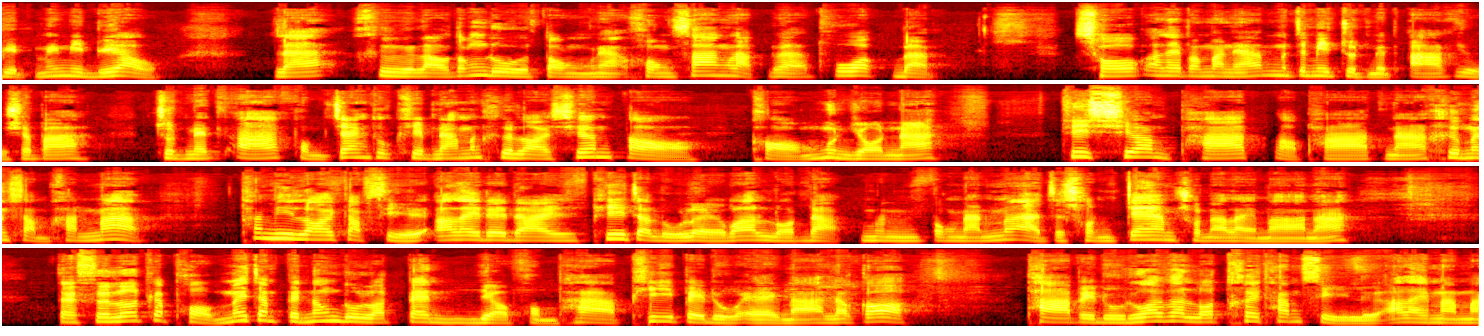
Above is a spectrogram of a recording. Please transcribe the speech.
บิดไม่มีเบี้ยว และคือเราต้องดูตรงเนี่ยโครงสร้างหลักด้วยพวกแบบโชคอะไรประมาณนี้มันจะมีจุดเม็ดอาร์คอยู่ใช่ปะจุดเม็ดอาร์คผมแจ้งทุกคลิปนะมันคือรอยเชื่อมต่อของหุ่นยนต์นะ ที่เชื่อมพาร์ทต่อพาร์ทนะ คือมันสำคัญมาก ถ้ามีรอยกับสีอะไรใด ๆ พี่จะรู้เลยว่ารถอะมันตรงนั้นมันอาจจะชนแก้มชนอะไรมานะ แต่ซื้อรถกับผมไม่จำเป็นต้องดูรถเป็นเดี๋ยวผมพาพี่ไปดูเองนะ แล้วก็พาไปดูด้วยว่ารถเคยทำสีหรืออะไรมาไหม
